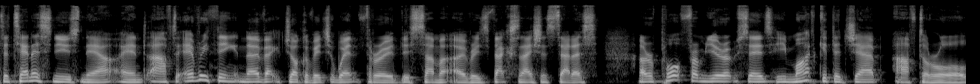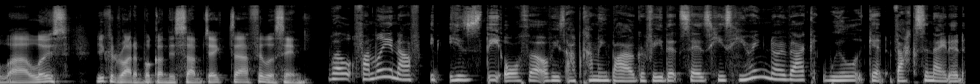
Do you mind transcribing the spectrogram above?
To tennis news now, and after everything Novak Djokovic went through this summer over his vaccination status, a report from Europe says he might get the jab after all. Uh, Luce, you could write a book on this subject. Uh, fill us in. Well, funnily enough, it is the author of his upcoming biography that says he's hearing Novak will get vaccinated.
